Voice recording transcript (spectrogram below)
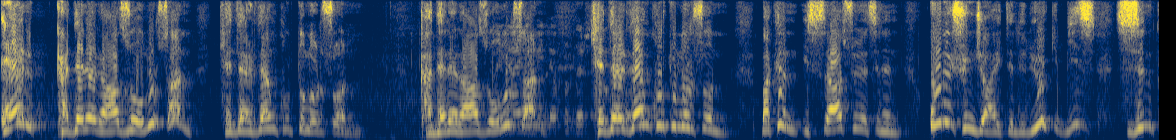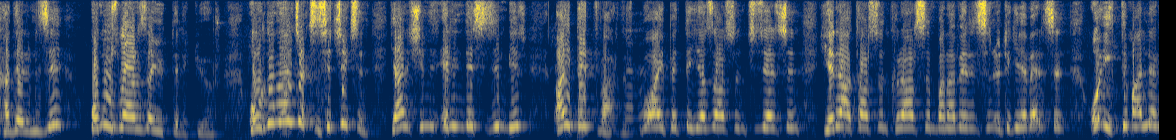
Eğer kadere razı olursan kederden kurtulursun. Kadere razı olursan kederden kurtulursun. Bakın İsra suresinin 13. ayetinde diyor ki biz sizin kaderinizi omuzlarınıza yükledik diyor. Orada ne olacaksın seçeceksin. Yani şimdi elinde sizin bir iPad vardır. Bu iPad'de yazarsın, çizersin, yere atarsın, kırarsın, bana verirsin, ötekine verirsin. O ihtimaller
